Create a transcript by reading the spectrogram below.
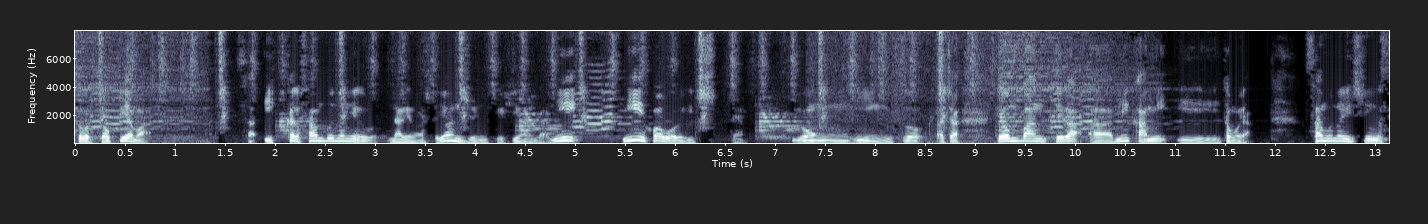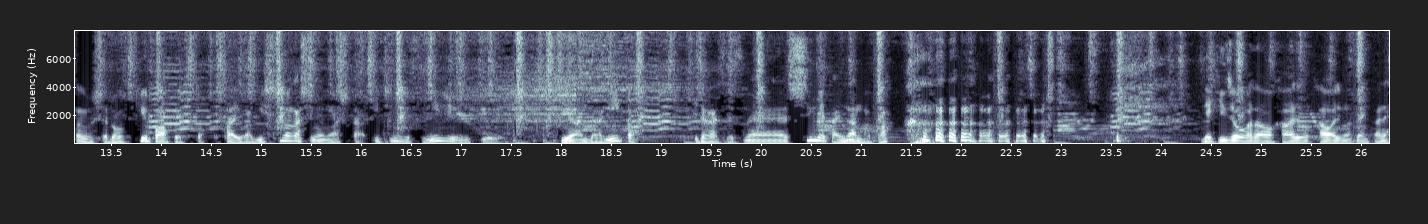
その徳山、1回の3分の2を投げまして、42球被安打2、2フォアボール1失点。4イニングスを、あ、違う、4番手が、あ三上智也。3分の1イニングス投げまして6球パーフェクト。最後は三島が締めました。1イニングス22球。被安打2と。いった感じですね。締めたになるのか？劇場型は変わり、変わりませんかね？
